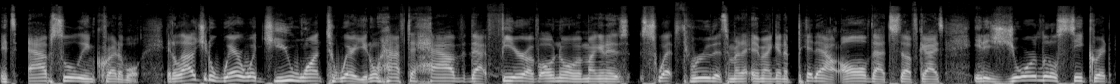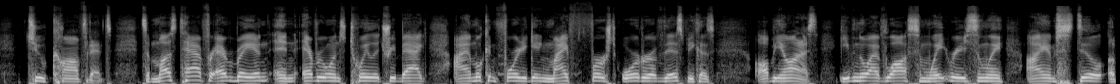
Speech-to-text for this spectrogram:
It's absolutely incredible. It allows you to wear what you want to wear. You don't have to have that fear of, oh no, am I going to sweat through this? Am I, am I going to pit out? All of that stuff, guys. It is your little secret to confidence. It's a must have for everybody in, in everyone's toiletry bag. I am looking forward to getting my first order of this because I'll be honest, even though I've lost some weight recently, I am still a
